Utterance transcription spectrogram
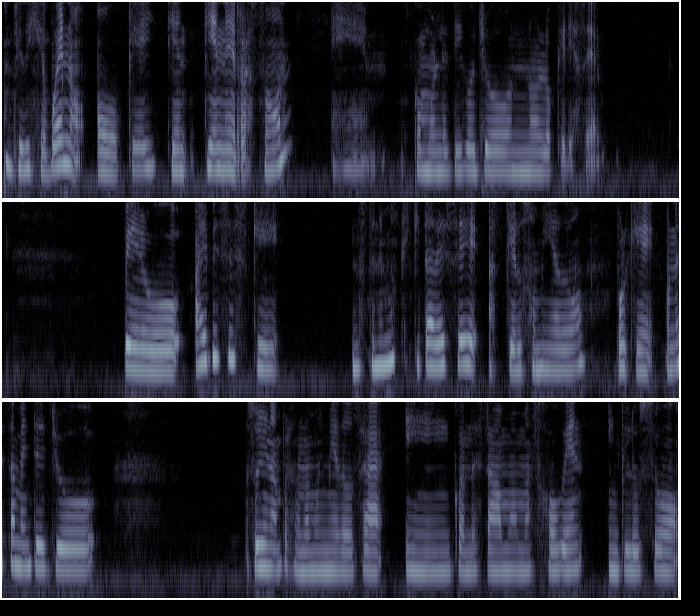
yo dije, bueno, ok, tiene, razón. Eh, como les digo, yo no lo quería hacer. Pero hay veces que nos tenemos que quitar ese asqueroso miedo. Porque honestamente yo soy una persona muy miedosa. y cuando estaba más joven, incluso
